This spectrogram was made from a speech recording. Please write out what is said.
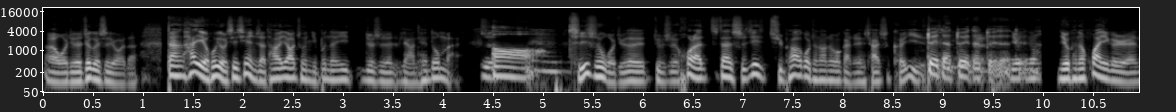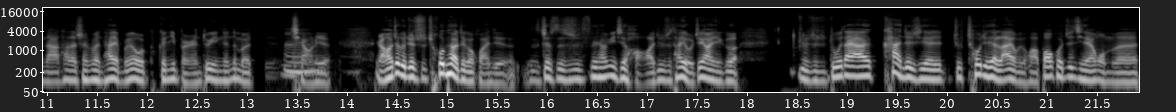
呃，我觉得这个是有的，但是他也会有些限制，他要求你不能一就是两天都买。哦，其实我觉得就是后来在实际取票的过程当中，我感觉还是可以。对的，对的，对的，对的。你有可能换一个人拿他的身份，他也没有跟你本人对应的那么强烈。然后这个就是抽票这个环节，这次是非常运气好啊，就是他有这样一个，就是如果大家看这些就抽这些 live 的话，包括之前我们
